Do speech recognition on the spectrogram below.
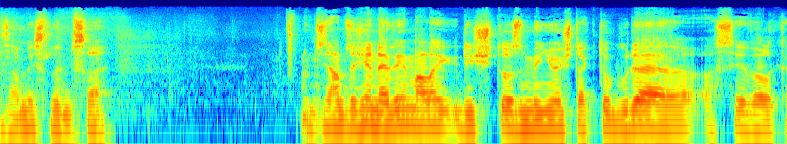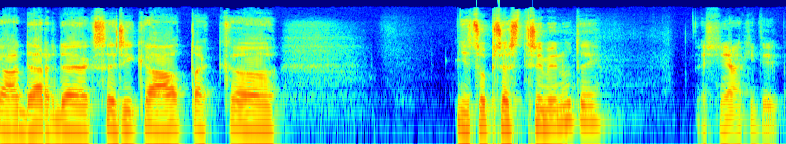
Zamyslím se. Přiznám se, že nevím, ale když to zmiňuješ, tak to bude asi velká darda, jak se říká, tak uh, Něco přes tři minuty? Ještě nějaký typ?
